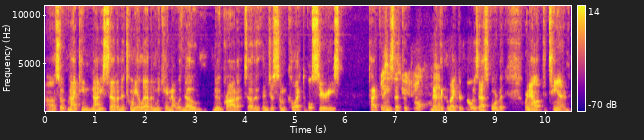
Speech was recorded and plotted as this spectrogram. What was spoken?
Uh, so 1997 to 2011, we came out with no new products other than just some collectible series type things that the, that the collectors always ask for. But we're now up to 10.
